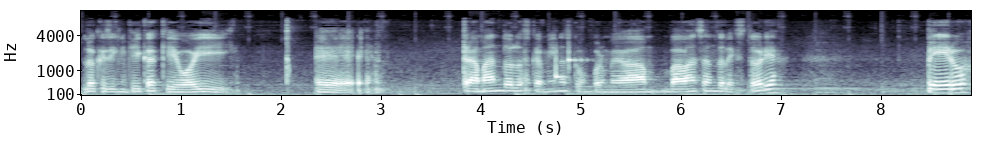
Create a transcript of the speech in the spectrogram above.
lo que significa que voy eh, tramando los caminos conforme va avanzando la historia pero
